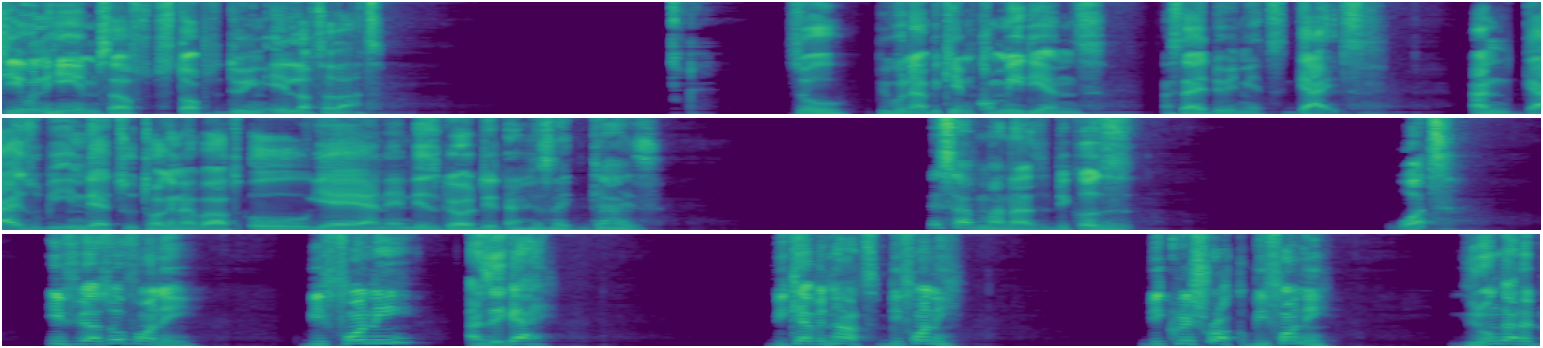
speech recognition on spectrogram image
even he himself stopped doing a lot of that. So people now became comedians and started doing it, guys. And guys will be in there too talking about, oh yeah, and then this girl did, and it's like, guys, let's have manners because what? If you are so funny, be funny as a guy. Be Kevin Hart, be funny. Be Chris Rock, be funny. You don't gotta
